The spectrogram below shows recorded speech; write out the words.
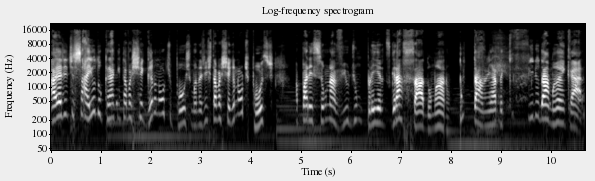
Aí a gente saiu do Kraken, tava chegando no outpost, mano. A gente tava chegando no outpost. Apareceu um navio de um player desgraçado, mano. Puta merda, que filho da mãe, cara.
